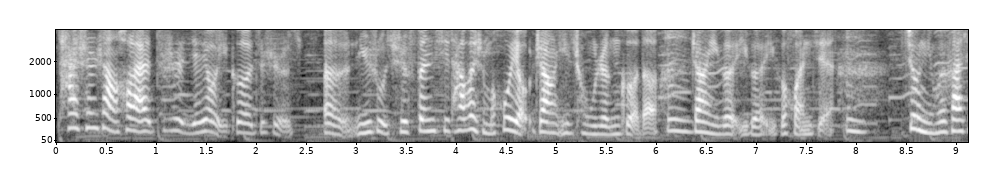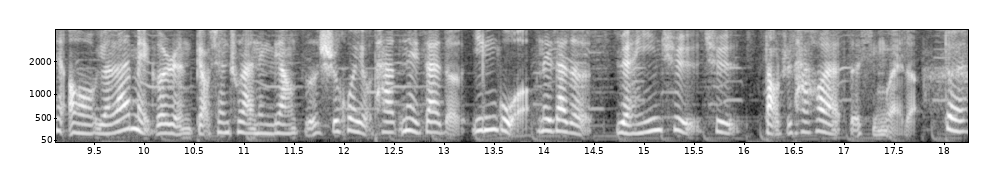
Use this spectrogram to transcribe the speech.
他身上后来就是也有一个就是呃女主去分析他为什么会有这样一重人格的这样一个一个一个环节。嗯。就你会发现哦，原来每个人表现出来那个样子是会有他内在的因果、内在的原因去去导致他后来的行为的。对，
